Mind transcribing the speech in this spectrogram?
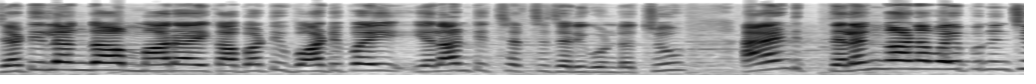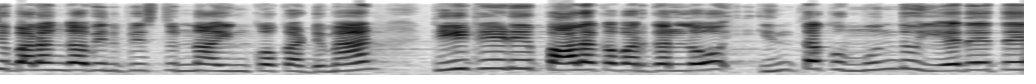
జటిలంగా మారాయి కాబట్టి వాటిపై ఎలాంటి చర్చ జరిగి ఉండొచ్చు? అండ్ తెలంగాణ వైపు నుంచి బలంగా వినిపిస్తున్న ఇంకొక డిమాండ్ టీటీడీ పాలక వర్గంలో ఇంతకు ముందు ఏదైతే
